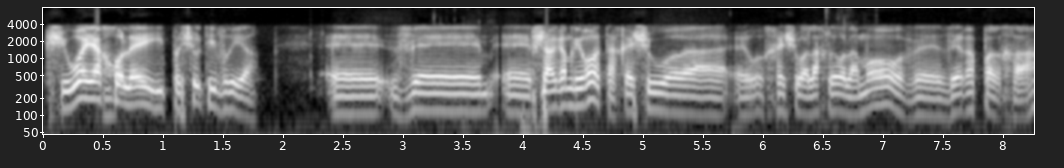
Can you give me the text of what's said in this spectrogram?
כשהוא היה חולה, היא פשוט הבריאה. ואפשר גם לראות, אחרי שהוא, אחרי שהוא הלך לעולמו ורה פרחה,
